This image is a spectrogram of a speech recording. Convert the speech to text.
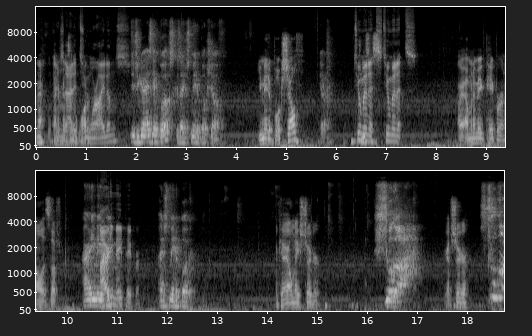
Nah, I just added two more items. Did you guys get books? Because I just made a bookshelf. You made a bookshelf? Yeah. Two Jesus. minutes. Two minutes. All right, I'm gonna make paper and all that stuff. I already made. I already paper. made paper. I just made a book. Okay, I'll make sugar. Sugar. I got sugar. Sugar.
